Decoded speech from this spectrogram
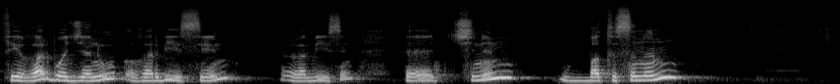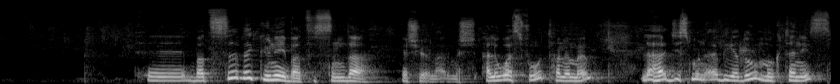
fi garb ve cenub garbi Sin garbi Sin e, Çin'in batısının e, batısı ve güneybatısında yaşıyorlarmış. El vasfu tanımı laha cismun ebyadu muktenis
